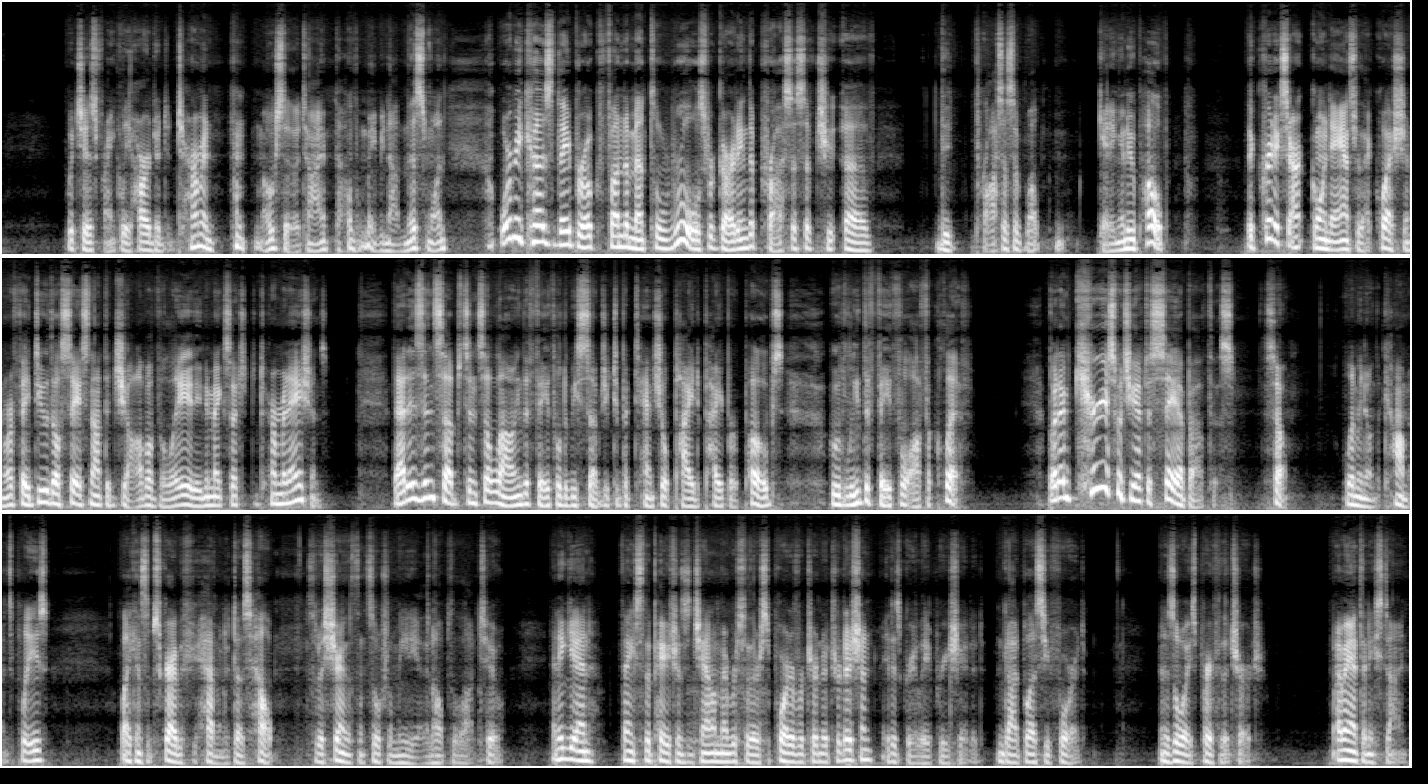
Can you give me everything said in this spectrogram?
which is frankly hard to determine most of the time, although maybe not in this one, or because they broke fundamental rules regarding the process of, cho- of the process of well getting a new pope? The critics aren't going to answer that question, or if they do, they'll say it's not the job of the laity to make such determinations. That is, in substance, allowing the faithful to be subject to potential Pied Piper popes who'd lead the faithful off a cliff. But I'm curious what you have to say about this. So, let me know in the comments, please. Like and subscribe if you haven't, it does help. So to sharing this on social media, that helps a lot too. And again, thanks to the patrons and channel members for their support of Return to Tradition. It is greatly appreciated. And God bless you for it. And as always, pray for the church. I'm Anthony Stine.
